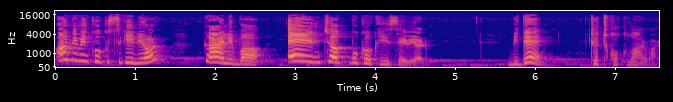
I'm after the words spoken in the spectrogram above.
annemin kokusu geliyor. Galiba en çok bu kokuyu seviyorum. Bir de kötü kokular var.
